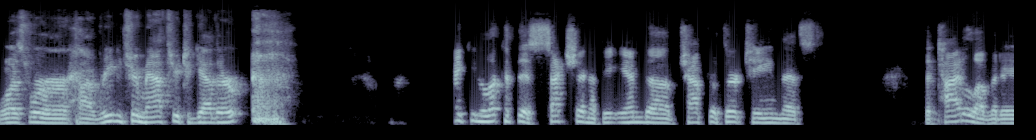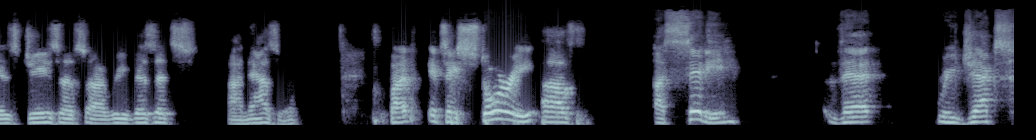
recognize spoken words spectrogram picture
was we're uh, reading through Matthew together, taking a look at this section at the end of chapter 13. That's the title of it is Jesus uh, Revisits uh, Nazareth. But it's a story of a city that rejects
